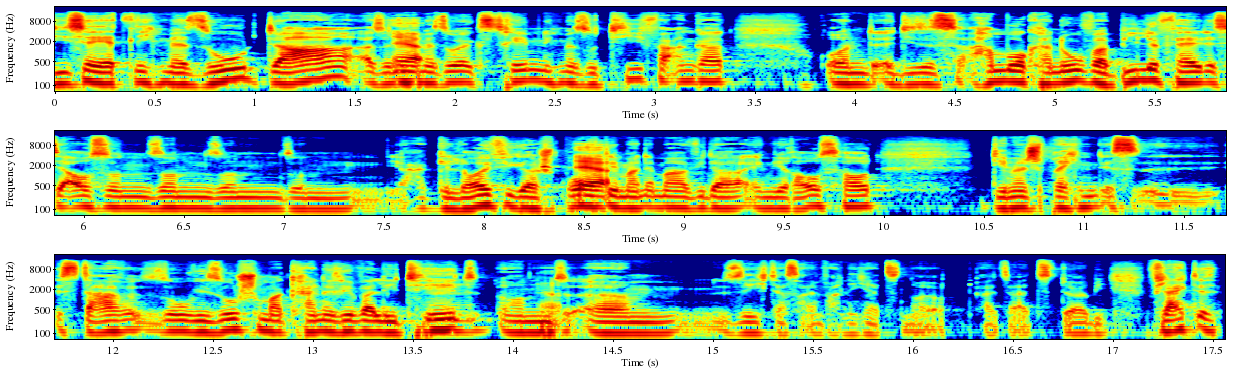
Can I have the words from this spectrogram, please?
die ist ja jetzt nicht mehr so da, also nicht Ja. mehr so extrem, nicht mehr so tief verankert. Und äh, dieses Hamburg-Hannover-Bielefeld ist ja auch so ein, so ein, so ein, so ein ja, geläufiger Spruch, Ja. den man immer wieder irgendwie raushaut. Dementsprechend ist, ist da sowieso schon mal keine Rivalität und ähm, sehe ich das einfach nicht als, Nord, als, als Derby. Vielleicht ist,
